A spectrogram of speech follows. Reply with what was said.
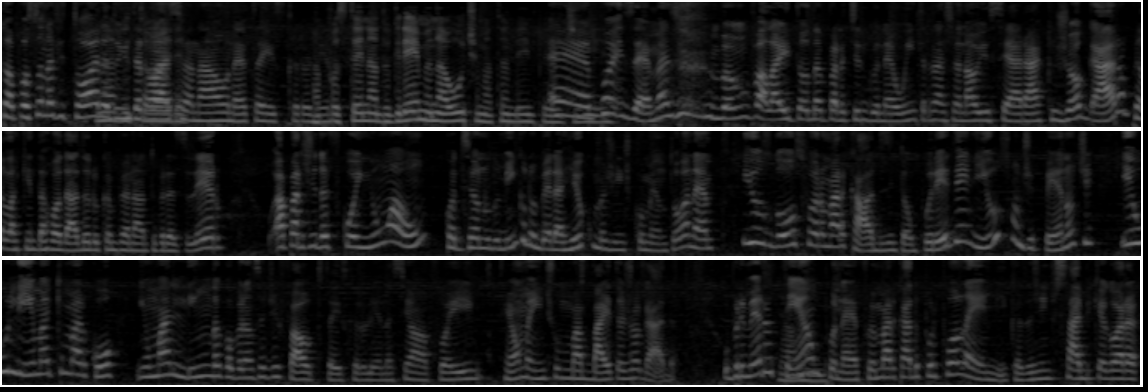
Tu apostou na vitória na do vitória. Internacional, né, Thaís Carolina? Apostei na do Grêmio, na última também perdi. É, pois é, mas vamos falar então da partida né? O Internacional e o Ceará que jogaram pela quinta rodada do Campeonato Brasileiro. A partida ficou em 1 a 1 aconteceu no domingo no Beira-Rio, como a gente comentou, né? E os gols foram marcados, então, por Edenilson de pênalti e o Lima que marcou em uma linda cobrança de falta, Thaís Carolina. Assim, ó, foi realmente uma baita jogada. O primeiro Realmente. tempo, né, foi marcado por polêmicas. A gente sabe que agora,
